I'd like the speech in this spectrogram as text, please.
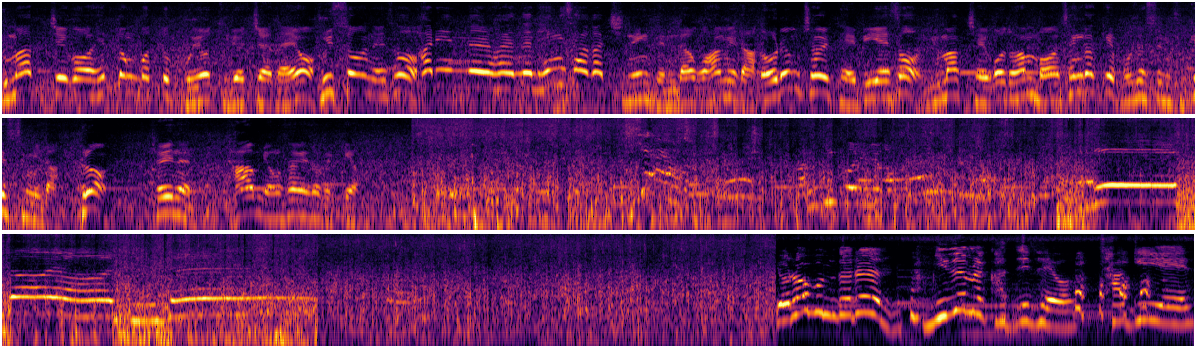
유막 제거했던 것도 보여드렸잖아요. 불선에서 할인을 하는 행사가 진행된다고 합니다. 여름철 대비해서 유막 제거도 한번 생각해 보셨으면 좋겠습니다. 그럼 저희는 다음 영상에서 뵐게요. 감기 걸려. 네, 떨어지게. 여러분들은 믿음을 가지세요. 자기의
